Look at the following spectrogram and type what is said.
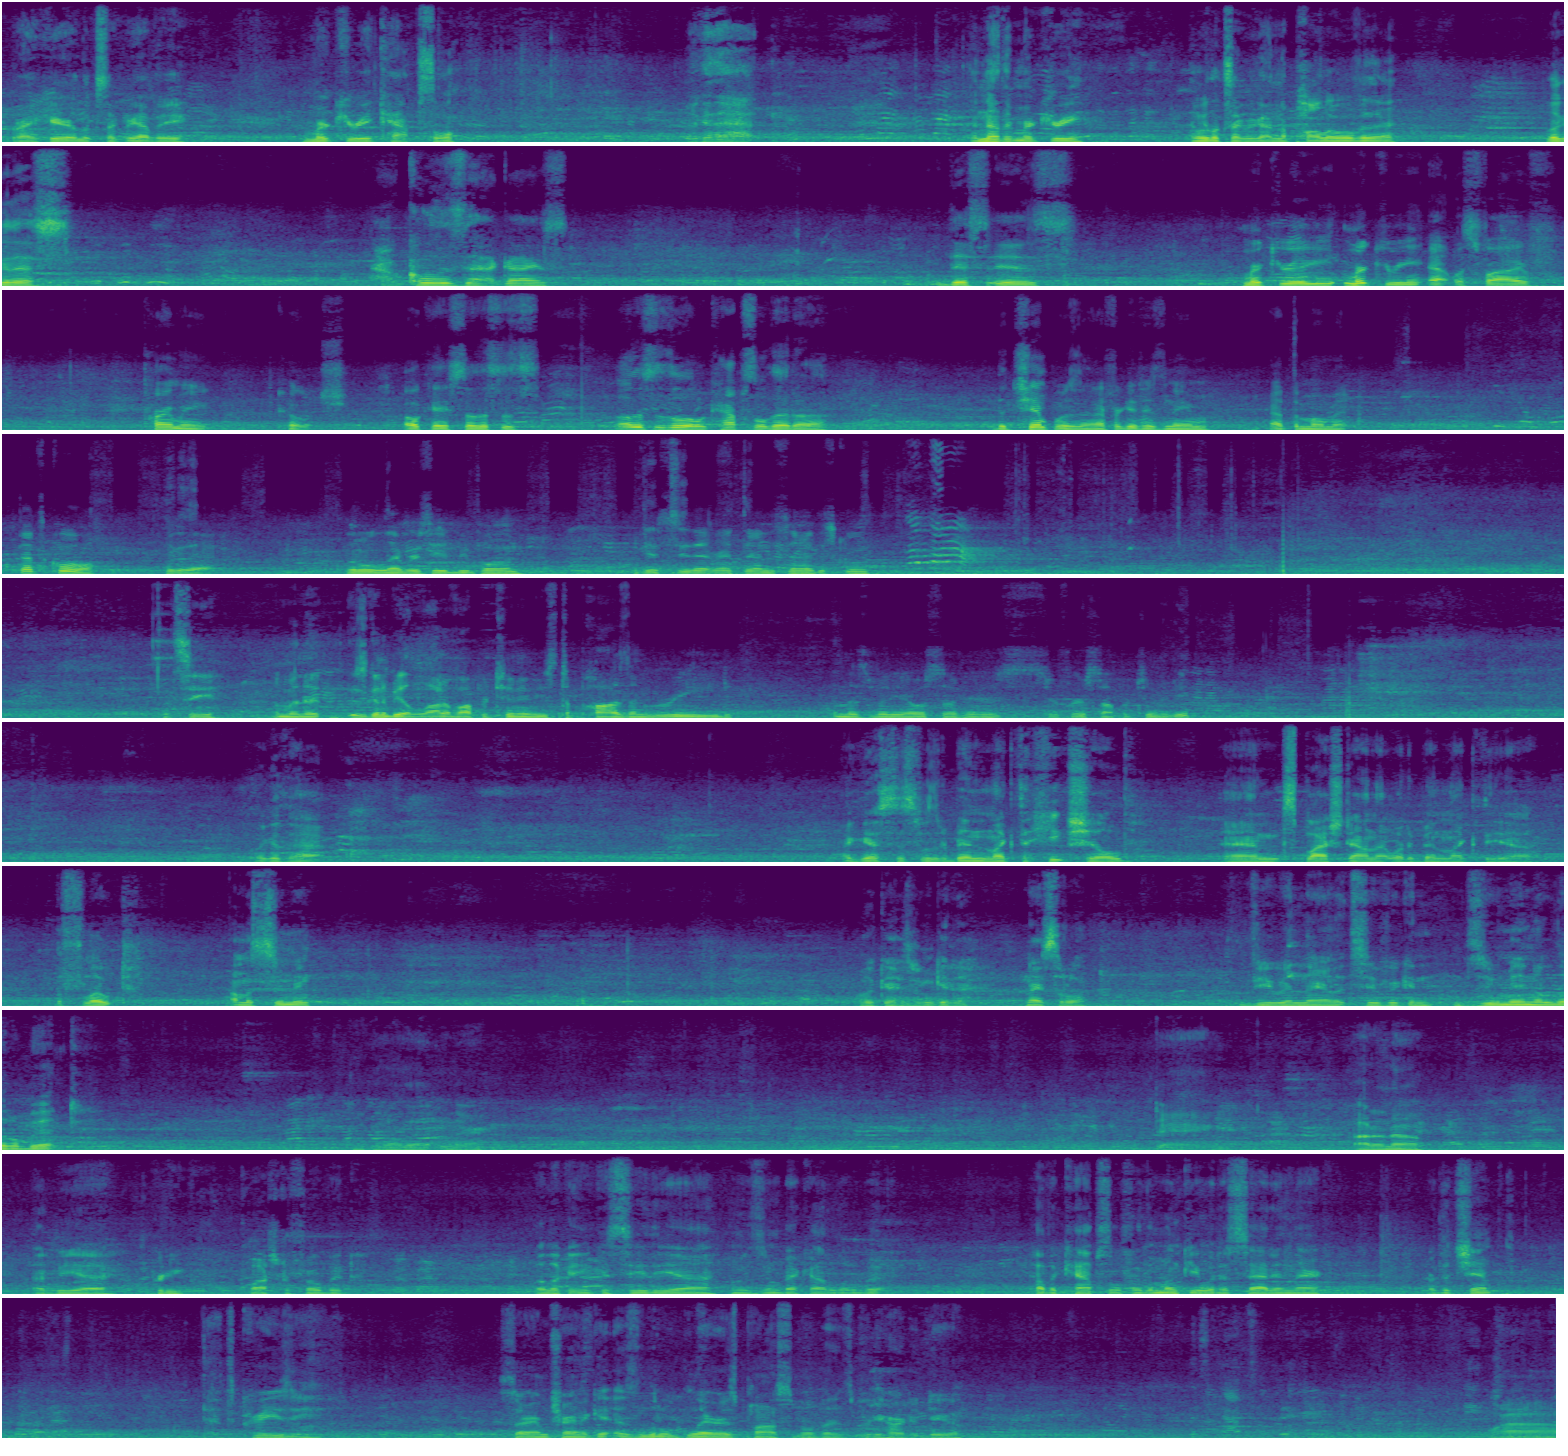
Right here, looks like we have a Mercury capsule. Look at that. Another Mercury. And it looks like we got an Apollo over there. Look at this. How cool is that, guys? This is Mercury Mercury Atlas 5 primate coach. Okay, so this is oh this is a little capsule that uh the chimp was in. I forget his name at the moment. That's cool. Look at that. Little levers he'd be pulling. You guys see that right there in the center of the screen? Let's see. I'm gonna there's gonna be a lot of opportunities to pause and read in this video, so here's your first opportunity. Look at that. I guess this would have been like the heat shield and splashdown that would have been like the uh, the float I'm assuming look guys we can get a nice little view in there let's see if we can zoom in a little bit look at all that in there dang I don't know that'd be uh, pretty claustrophobic but look, you can see the, uh, let me zoom back out a little bit, how the capsule for the monkey would have sat in there, or the chimp. That's crazy. Sorry, I'm trying to get as little glare as possible, but it's pretty hard to do. Wow.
